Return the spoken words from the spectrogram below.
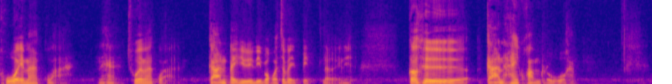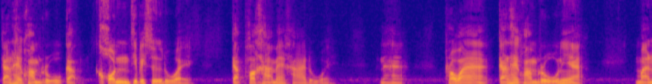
ช่วยมากกว่านะฮะช่วยมากกว่า การไปอยู่ดีๆบอกว่าจะไปปิดเลยเนี่ยก็คือการให้ความรู้ครับ การให้ความรู้กับคนที่ไปซื้อด้วย กับพ่อค้าแม่ค้าด้วยนะฮะเพราะว่าการให้ความรู้เนี่ยมัน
